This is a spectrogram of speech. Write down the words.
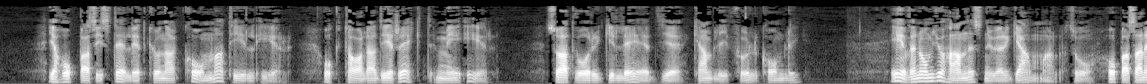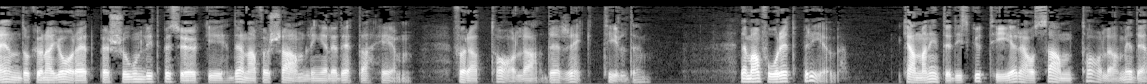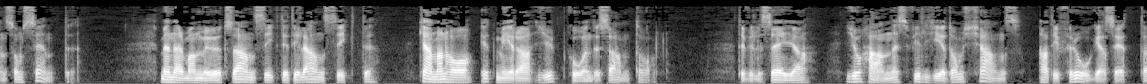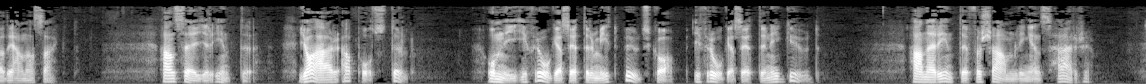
Jag hoppas istället kunna komma till er och tala direkt med er så att vår glädje kan bli fullkomlig. Även om Johannes nu är gammal så hoppas han ändå kunna göra ett personligt besök i denna församling eller detta hem för att tala direkt till dem. När man får ett brev kan man inte diskutera och samtala med den som sänt det. Men när man möts ansikte till ansikte kan man ha ett mera djupgående samtal. Det vill säga, Johannes vill ge dem chans att ifrågasätta det han har sagt. Han säger inte, jag är apostel. Om ni ifrågasätter mitt budskap ifrågasätter ni Gud. Han är inte församlingens herre.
